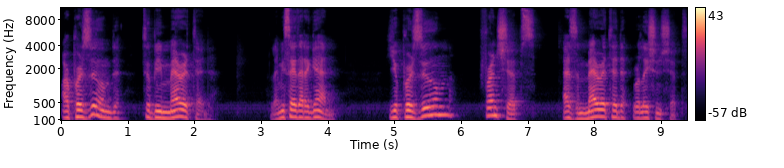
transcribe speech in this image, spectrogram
are presumed to be merited. Let me say that again. You presume friendships as merited relationships.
